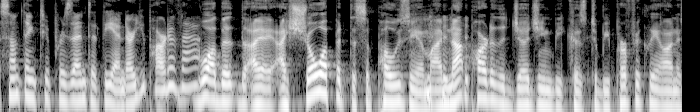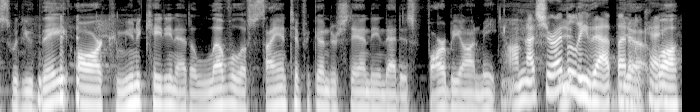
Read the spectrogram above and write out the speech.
something to present at the end. Are you part of that? Well, the, the, I, I, show up at the symposium. I'm not part of the judging because, to be perfectly honest with you, they are communicating at a level of scientific understanding that is far beyond me. I'm not sure I believe that, but yeah, okay. Well,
